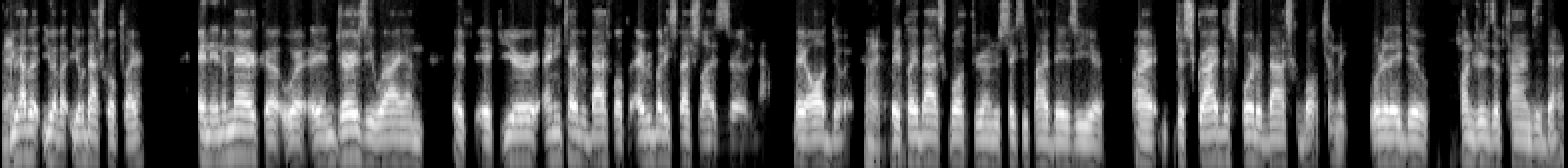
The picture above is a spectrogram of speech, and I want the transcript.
Yeah. You have a you have a you have a basketball player, and in America or in Jersey where I am, if if you're any type of basketball, player, everybody specializes early now. They all do it. Right. They play basketball 365 days a year. All right, describe the sport of basketball to me. What do they do hundreds of times a day?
